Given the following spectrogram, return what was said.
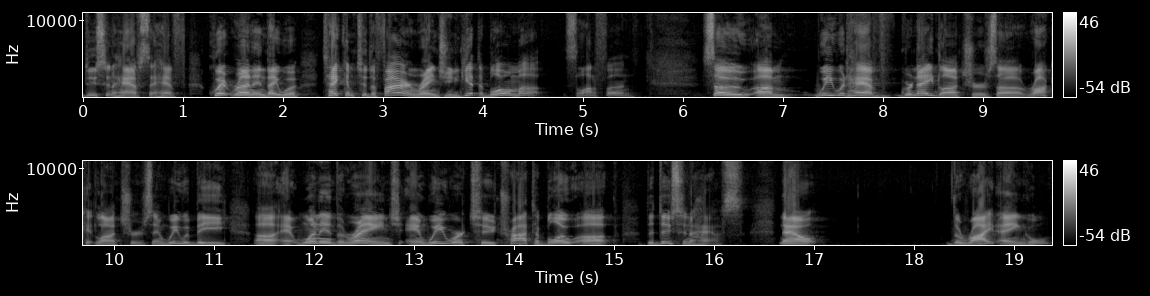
deuce and a halfs that have quit running, they will take them to the firing range, and you get to blow them up. It's a lot of fun. So um, we would have grenade launchers, uh, rocket launchers, and we would be uh, at one end of the range, and we were to try to blow up the deuce and a halfs. Now, the right angle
